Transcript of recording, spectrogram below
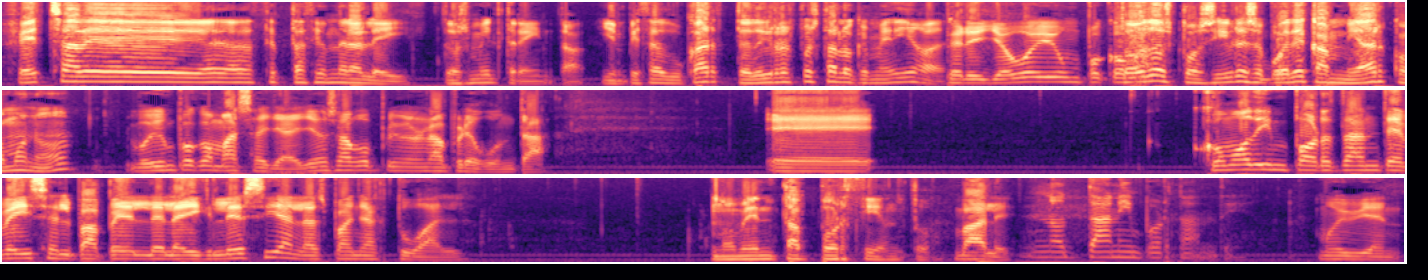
Fecha de aceptación de la ley, 2030. Y empieza a educar. Te doy respuesta a lo que me digas. Pero yo voy un poco Todo más, es posible, se puede cambiar, ¿cómo no? voy un poco más allá. Yo os hago primero una pregunta. Eh, ¿Cómo de importante veis el papel de la Iglesia en la España actual? 90%. Vale, No tan importante. muy bien.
